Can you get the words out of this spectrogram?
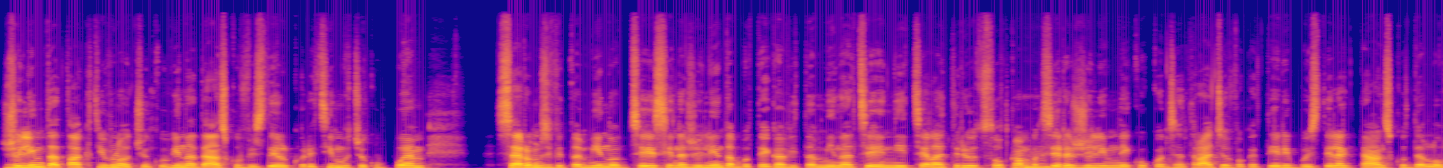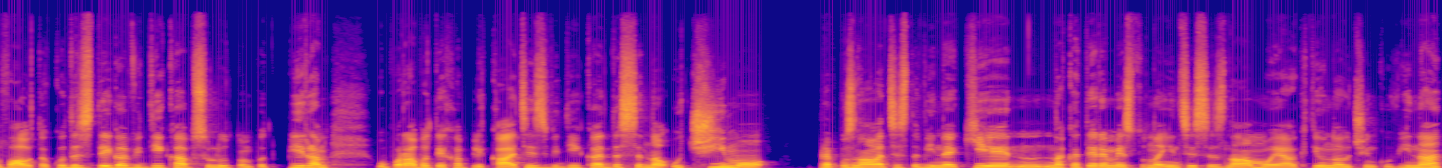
želim, da ta aktivna učinkovina dejansko v izdelku. Recimo, če kupujem serum z vitaminom C, si ne želim, da bo tega vitamina C ni cela 3 odstotka, ampak mm -hmm. si res želim neko koncentracijo, v kateri bo izdelek dejansko deloval. Tako da z tega vidika absolutno podpiram uporabo teh aplikacij, z vidika, da se naučimo prepoznavati sestavine, kje, na katerem mestu na inci seznamu je aktivna učinkovina. Imajo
